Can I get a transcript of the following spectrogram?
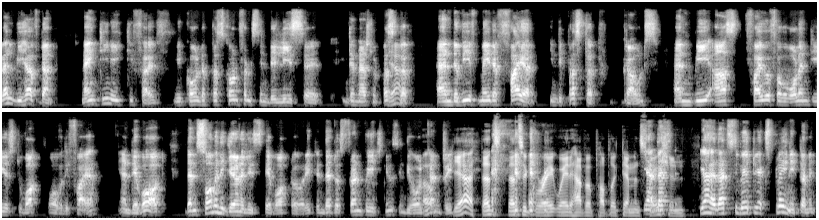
well, we have done. 1985, we called a press conference in Delhi's uh, International Press yeah. Club, and we've made a fire in the press club grounds, and we asked five of our volunteers to walk over the fire and they walked. Then so many journalists they walked over it, and that was front page news in the whole oh, country. Yeah, that's that's a great way to have a public demonstration. yeah, that's, yeah, that's the way to explain it. I mean,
